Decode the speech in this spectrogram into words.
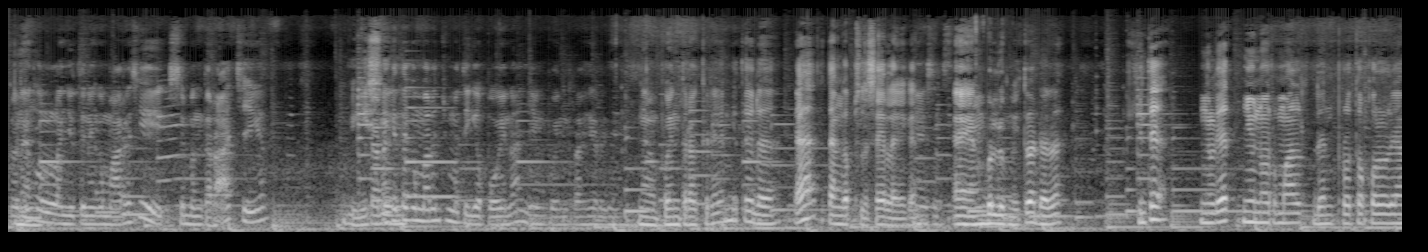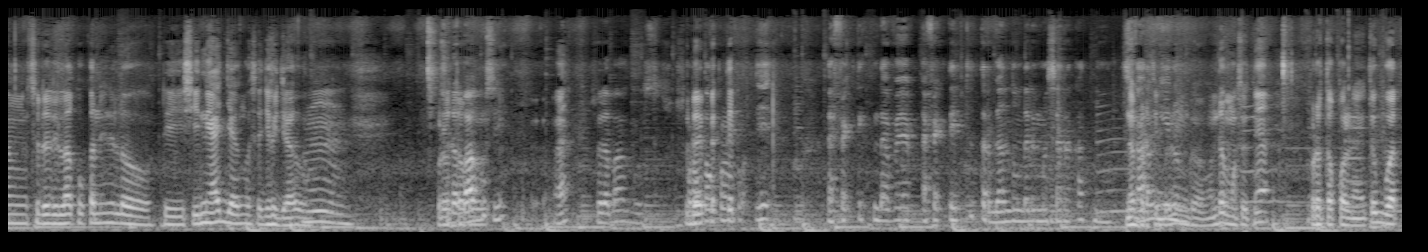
Karena kalau lanjutin yang kemarin sih sebentar aja kan. Bisa. Karena kita kemarin cuma tiga poin aja yang poin terakhirnya. Nah, poin terakhirnya kan kita udah ya kita anggap selesai lah ya kan. Ya, selesai. Eh, yang belum itu adalah kita ngelihat new normal dan protokol yang sudah dilakukan ini loh di sini aja nggak usah jauh-jauh. Hmm. Sudah Protokol- bagus sih. Hah? Sudah bagus. Sudah efektif? Iya, efektif tidak efektif itu tergantung dari masyarakatnya. Nah, Sekarang berarti gini. belum dong. Enggak maksudnya protokolnya itu buat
